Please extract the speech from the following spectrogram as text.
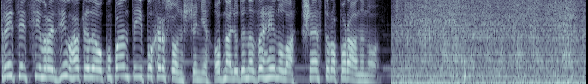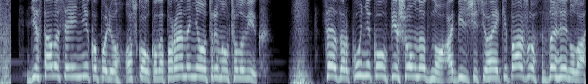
37 разів гатили окупанти і по Херсонщині. Одна людина загинула, шестеро поранено. Дісталося і Нікополю. Осколкове поранення отримав чоловік. Цезар Куніков пішов на дно, а більшість його екіпажу загинула.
